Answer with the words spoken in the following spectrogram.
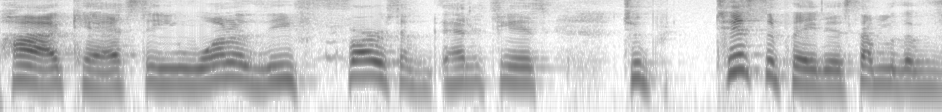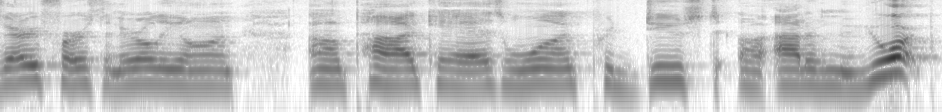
podcasting. One of the first, I've had a chance to participate in some of the very first and early on uh. One produced uh, out of New York,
